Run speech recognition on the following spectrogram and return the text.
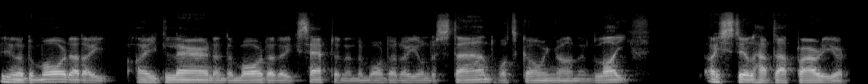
you know, the more that I I learn and the more that I accept it and the more that I understand what's going on in life, I still have that barrier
